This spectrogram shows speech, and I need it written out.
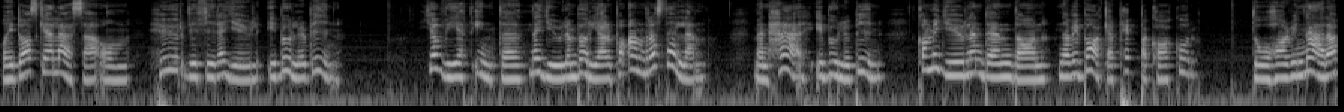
Och idag ska jag läsa om hur vi firar jul i Bullerbyn. Jag vet inte när julen börjar på andra ställen. Men här i Bullerbyn kommer julen den dagen när vi bakar pepparkakor. Då har vi nära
